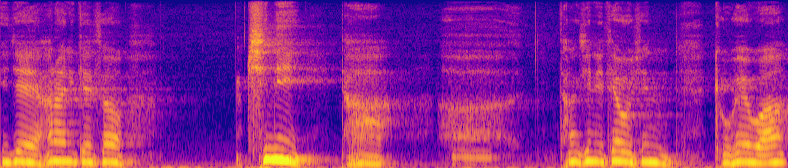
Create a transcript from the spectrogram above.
이제 하나님께서 친히 다 어, 당신이 세우신 교회와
